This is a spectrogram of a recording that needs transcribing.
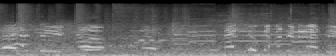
¡El chico! ¡El chico me tiene que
